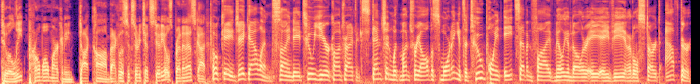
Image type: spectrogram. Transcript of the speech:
to elitepromomarketing.com. Back at the 630 CHED Studios, Brendan Escott. Okay, Jake Allen signed a two year contract extension with Montreal this morning. It's a $2.875 million AAV, and it'll start after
